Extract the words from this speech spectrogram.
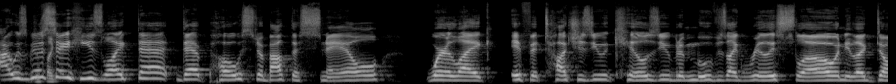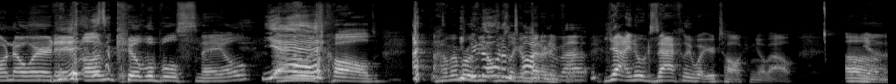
I was gonna Just like- say he's like that that post about the snail where like if it touches you it kills you but it moves like really slow and you like don't know where it the is. unkillable snail. I don't know yeah. what it's called. I don't remember. You know what I'm like, a better talking name for it. about. Yeah, I know exactly what you're talking about. Um, Yeah.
